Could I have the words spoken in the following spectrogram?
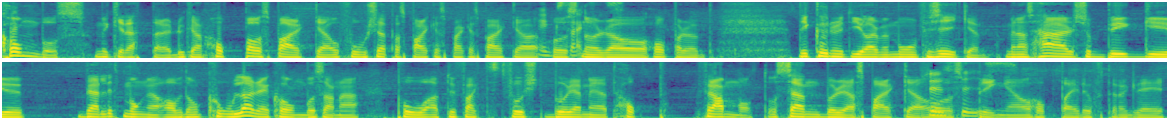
hoppkombos mycket lättare. Du kan hoppa och sparka och fortsätta sparka, sparka, sparka och Exakt. snurra och hoppa runt. Det kunde du inte göra med månfysiken. Medan här så bygger ju väldigt många av de coolare kombosarna på att du faktiskt först börjar med ett hopp framåt och sen börjar sparka och Precis. springa och hoppa i luften och grejer.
